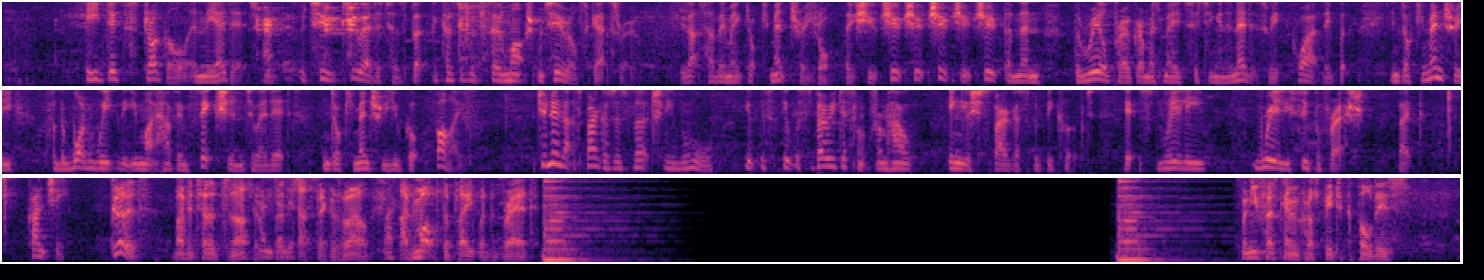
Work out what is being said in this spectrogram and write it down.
he did struggle in the edit with uh, two, two editors, but because there was so much material to get through. That's how they make documentary. Sure. They shoot, shoot, shoot, shoot, shoot, shoot, and then the real program is made sitting in an edit suite quietly. But in documentary, for the one week that you might have in fiction to edit, in documentary you've got five. Do you know that asparagus was virtually raw? It was it was very different from how English asparagus would be cooked. It was really, really super fresh, like crunchy. Good. My vitello tonnato was delicious. fantastic as well. Was it? I've mopped the plate with the bread. When you first came across Peter Capaldi's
